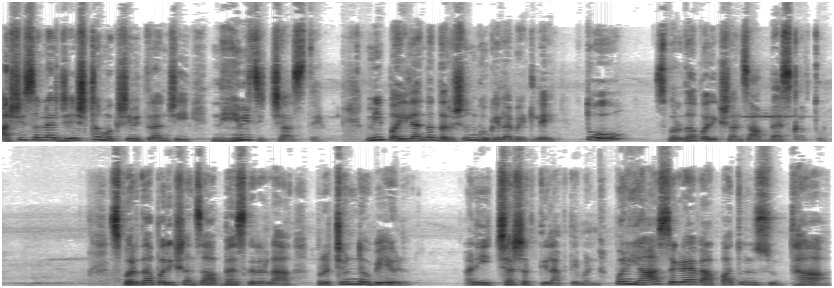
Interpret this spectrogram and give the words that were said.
अशी सगळ्या ज्येष्ठ पक्षी मित्रांची नेहमीच इच्छा असते. मी पहिल्यांदा दर्शन घुगेला भेटले तो स्पर्धा परीक्षांचा अभ्यास करतो. स्पर्धा परीक्षांचा अभ्यास करायला प्रचंड वेळ आणि इच्छाशक्ती लागते म्हणजे. पण ह्या सगळ्या व्यापातून सुद्धा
